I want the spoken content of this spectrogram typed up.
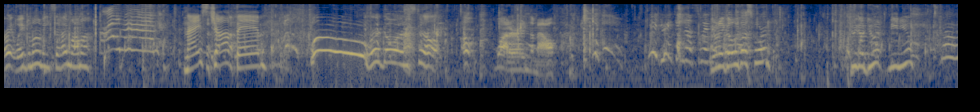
All right, wave to mommy. Say hi, mama. Hi, Mom. Nice job, babe. Woo! We're going still. Oh, water in the mouth. You're drinking the swimming. You want to go with us, Ford? Can we go do it, me and you?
